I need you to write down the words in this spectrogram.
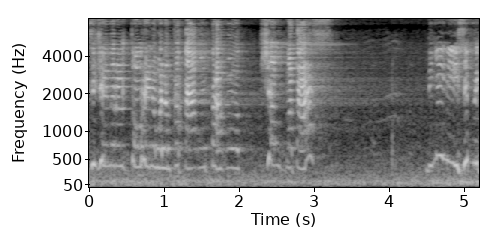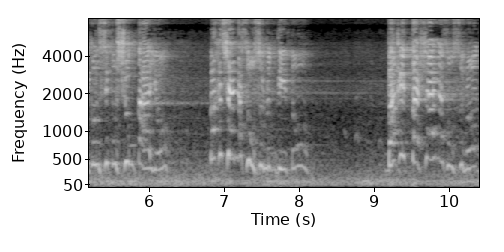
Si General Torre na walang katakot-takot. Siyang batas? Hindi niya iniisip may konstitusyon tayo. Bakit siya nasusunod dito? Bakit ba siya nasusunod?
